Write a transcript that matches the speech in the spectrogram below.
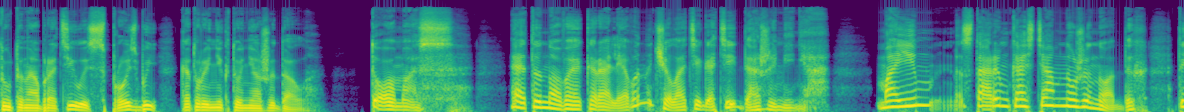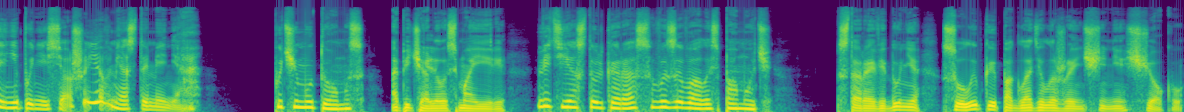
Тут она обратилась с просьбой, которой никто не ожидал. «Томас, эта новая королева начала тяготить даже меня. Моим старым костям нужен отдых. Ты не понесешь ее вместо меня?» «Почему Томас?» — опечалилась Маири. «Ведь я столько раз вызывалась помочь». Старая ведунья с улыбкой погладила женщине щеку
